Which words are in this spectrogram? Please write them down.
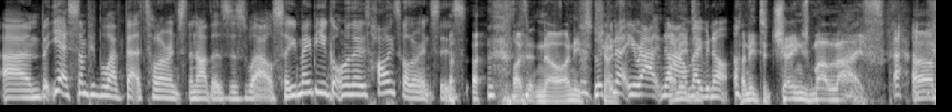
Um, but yeah, some people have better tolerance than others as well. So maybe you've got one of those high tolerances. I don't know. I need to Looking change. at you right now, need to- maybe not. I need to change my life. Um,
